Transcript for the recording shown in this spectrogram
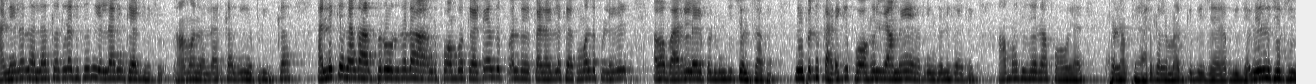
அன்னையெல்லாம் நல்லா இருக்காங்களா டீச்சர் எல்லாரையும் கேட்டுக்கிட்டு ஆமாம் நல்லா இருக்கா நீ எப்படி இருக்கா? அன்றைக்கே நாங்கள் அப்புறம் ஒரு தடவை அங்கே போகும்போது கேட்டேன் அந்த அந்த கடையில் கேட்கும்போது அந்த பிள்ளைகள் அவள் வரல இப்படின்னு சொல்லிட்டாங்க. நீ இப்போ இந்த கடைக்கு போகலையாமே? அப்படின்னு சொல்லி கேட்டேன். ஆமாம் டீச்சர் நான் போகலை. இப்போ நான் பேருக்கிழமை இருக்குது டீச்சர் அப்படின்னு சொல்லி என்ன சொல்லிச்சு?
